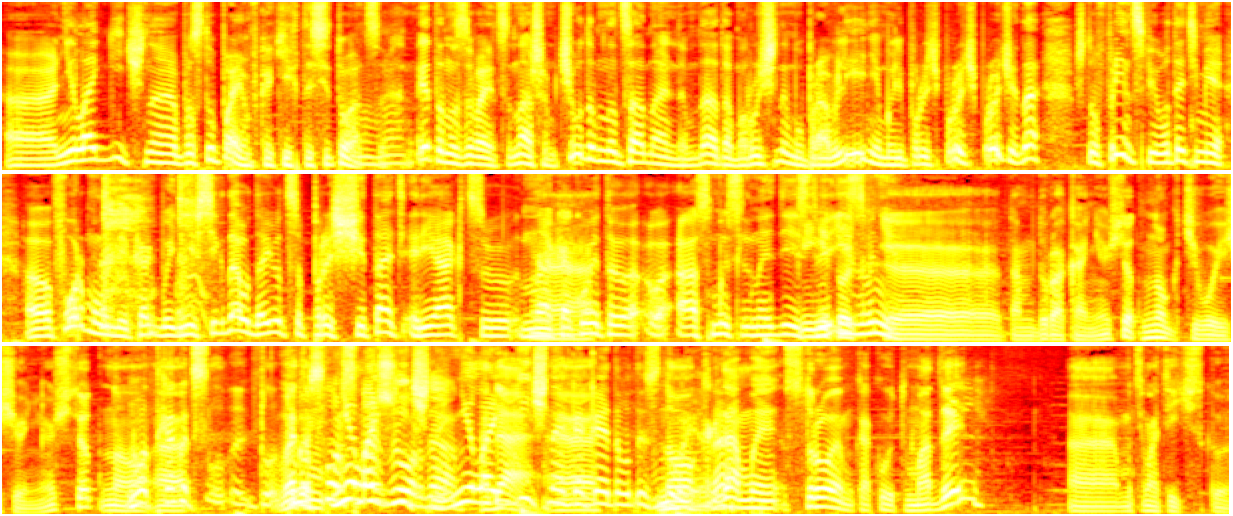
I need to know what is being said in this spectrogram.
э, нелогично поступаем в каких-то ситуациях. Mm-hmm. Это называется нашим чудом национальным, да, там, ручным управлением или прочее, прочее, прочее, да, что, в принципе, вот этими э, формулами как бы не всегда удается просчитать реакцию на а. какое-то э, осмысленное действие извне. Э, там дурака не учтет, много чего еще не учтет, но... Ну, вот а, в этом нелогичная, да. нелогичная да, какая-то вот история. Но да? когда мы строим какую-то модель а, математическую,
